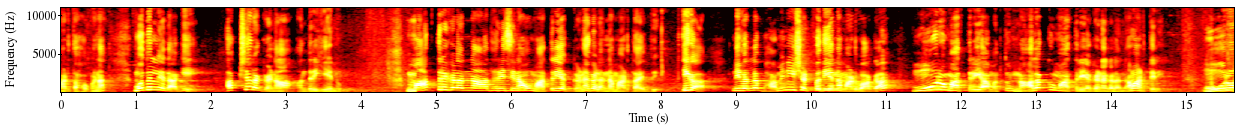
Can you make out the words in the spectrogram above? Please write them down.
ಮಾಡ್ತಾ ಹೋಗೋಣ. ಮೊದಲನೇದಾಗಿ ಅಕ್ಷರಗಣ ಅಂದರೆ ಏನು? ಮಾತ್ರೆಗಳನ್ನು ಆಧರಿಸಿ ನಾವು ಮಾತ್ರೆಯ ಗಣಗಳನ್ನು ಮಾಡ್ತಾ ಇದ್ವಿ. ಈಗ ನೀವೆಲ್ಲ ಭಾಮಿನಿ ಷಟ್ಪದಿಯನ್ನು ಮಾಡುವಾಗ ಮೂರು ಮಾತ್ರೆಯ ಮತ್ತು ನಾಲ್ಕು ಮಾತ್ರೆಯ ಗಣಗಳನ್ನು ಮಾಡ್ತೀರಿ. ಮೂರು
